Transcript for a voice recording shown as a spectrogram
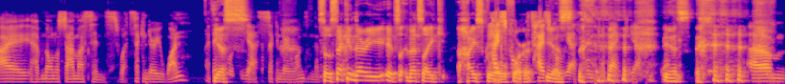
I have known Osama since what secondary one. I think yes. yeah, secondary one. So secondary, it's that's like high school. High school. For, high school. Yes. yes in Quebec. Yeah. yeah. Yes. um,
